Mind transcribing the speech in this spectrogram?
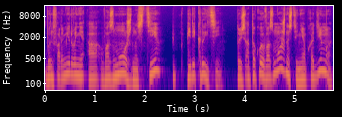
об информировании о возможности перекрытий. То есть о такой возможности необходимо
